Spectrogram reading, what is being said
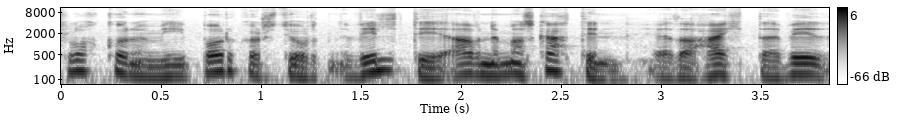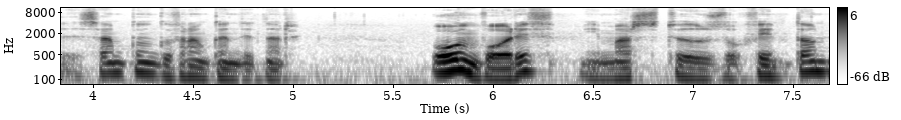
flokkonum í borgarstjórn vildi afnema skattin eða hætta við samgönguframkvæmdirnar og um vorið í mars 2015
